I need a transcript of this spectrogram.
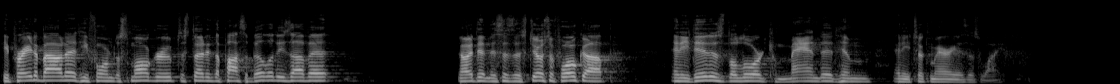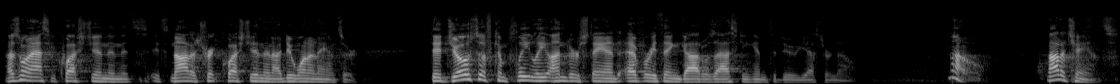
he prayed about it. He formed a small group to study the possibilities of it. No, it didn't. It says this Joseph woke up, and he did as the Lord commanded him, and he took Mary as his wife. I just want to ask a question, and it's, it's not a trick question, and I do want an answer. Did Joseph completely understand everything God was asking him to do, yes or no? No, not a chance.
